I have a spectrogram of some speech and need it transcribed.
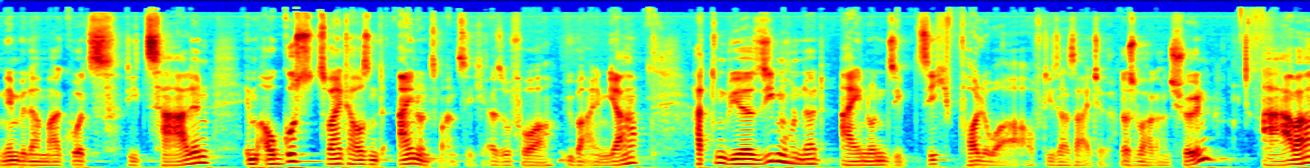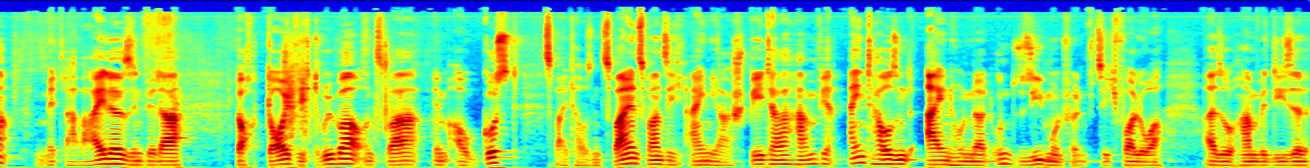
nehmen wir da mal kurz die Zahlen. Im August 2021, also vor über einem Jahr, hatten wir 771 Follower auf dieser Seite. Das war ganz schön. Aber mittlerweile sind wir da doch deutlich drüber. Und zwar im August 2022, ein Jahr später, haben wir 1157 Follower. Also haben wir diese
